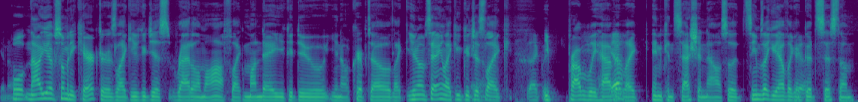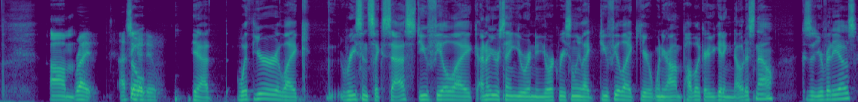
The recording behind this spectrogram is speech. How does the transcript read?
You know. Well, now you have so many characters, like you could just rattle them off. Like Monday, you could do, you know, crypto. Like, you know what I'm saying? Like, you could just like, exactly. you probably have Yeah. it like in concession now. So it seems like you have like a good system. Um, right. I think so- I do. Yeah. With your like recent success, do you feel like, I know you were saying you were in New York recently. Like, do you feel like you're, when you're out in public, are you getting noticed now because of your videos?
